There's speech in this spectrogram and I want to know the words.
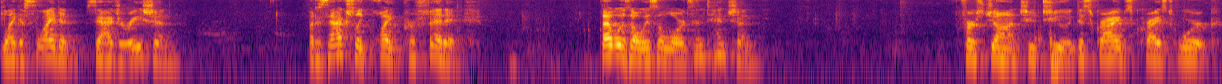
like a slight exaggeration, but it's actually quite prophetic. That was always the Lord's intention. 1 John 2 2, it describes Christ's work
